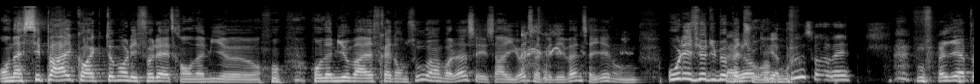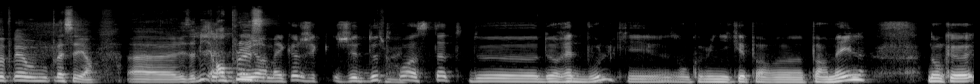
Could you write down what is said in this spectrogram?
on a séparé correctement les fenêtres. Hein. On a mis, euh, on, a mis Omar et Fred en dessous. Hein, voilà, ça rigole, ça fait des vannes, ça y est. Ou les vieux du Muppet Show. Hein, vous... voyez à peu près où vous vous placez, hein. euh, les amis. En plus, Michael, j'ai deux trois stats de, de Red Bull qui ont communiqué par euh, par mail. Donc, euh,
